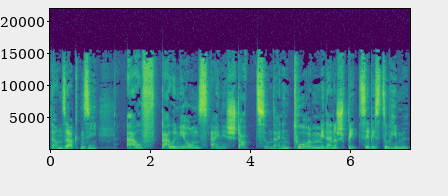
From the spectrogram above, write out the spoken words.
Dann sagten sie Auf, bauen wir uns eine Stadt und einen Turm mit einer Spitze bis zum Himmel,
